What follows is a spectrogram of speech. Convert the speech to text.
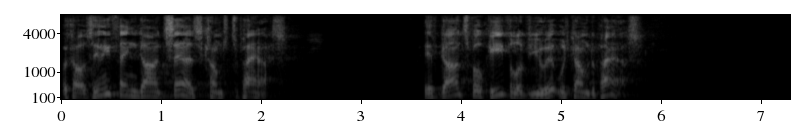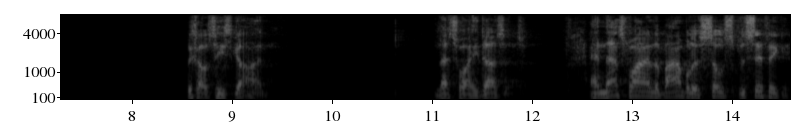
Because anything God says comes to pass. If God spoke evil of you, it would come to pass. Because he's God. That's why he does it. And that's why the Bible is so specific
